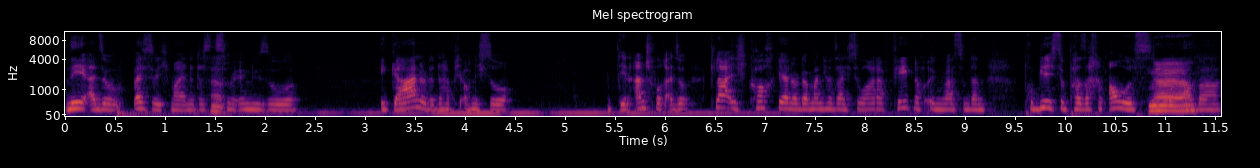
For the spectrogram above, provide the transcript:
Nee, also, weißt du, wie ich meine? Das Ja. ist mir irgendwie so egal oder da habe ich auch nicht so den Anspruch. Also, klar, ich koche gerne oder manchmal sage ich so, ah, da fehlt noch irgendwas und dann probiere ich so ein paar Sachen aus. So, Ja, ja. Aber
